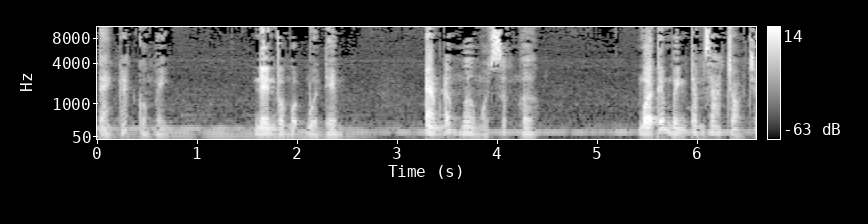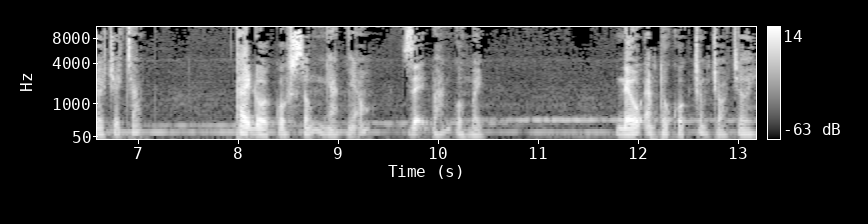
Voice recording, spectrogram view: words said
tẻ ngắt của mình. Nên vào một buổi đêm, em đã mơ một giấc mơ. Mơ thấy mình tham gia trò chơi chết chóc, thay đổi cuộc sống nhạt nhẽo, dễ đoán của mình. Nếu em thua cuộc trong trò chơi,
